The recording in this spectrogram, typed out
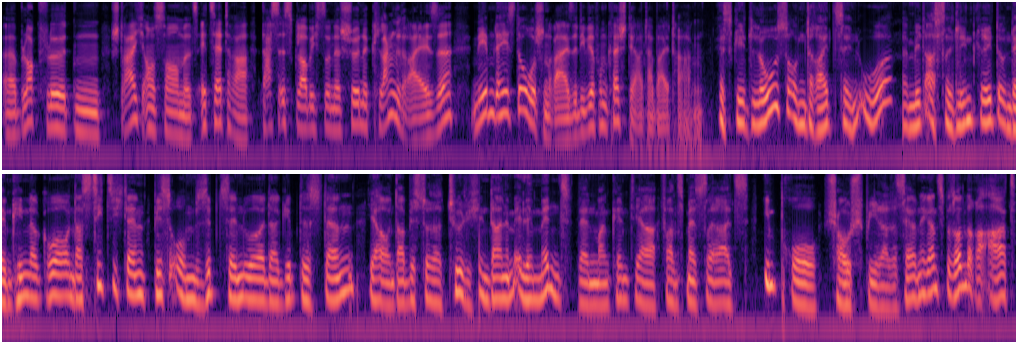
äh, Blockflöten, Streichensembles etc. Das ist, glaube ich, so eine schöne Klangreise neben der historischen Reise, die wir vom Crash-Theater beitragen. Es geht los um 13 Uhr mit Astrid Lindgren und dem Kinderchor und das zieht sich dann bis um 17 Uhr. Da gibt es dann, ja, und da bist du natürlich in deinem Element, denn man kennt ja Franz Mestre als Impro-Schauspieler. Das ist ja eine ganz besondere Art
